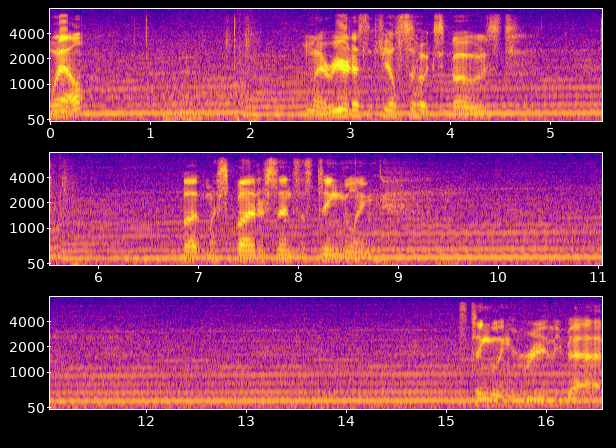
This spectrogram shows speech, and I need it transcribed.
Well, my rear doesn't feel so exposed, but my spider sense is tingling. It's tingling really bad.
